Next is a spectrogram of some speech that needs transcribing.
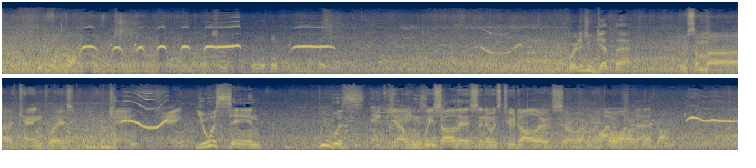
Where did you get that? There's some uh, Kang place. Kang? Kang? You were saying we was. Yeah, we- we saw this and it was two dollars, so I'm like, I want that.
